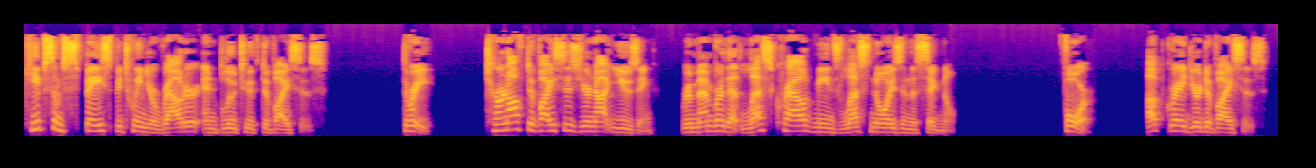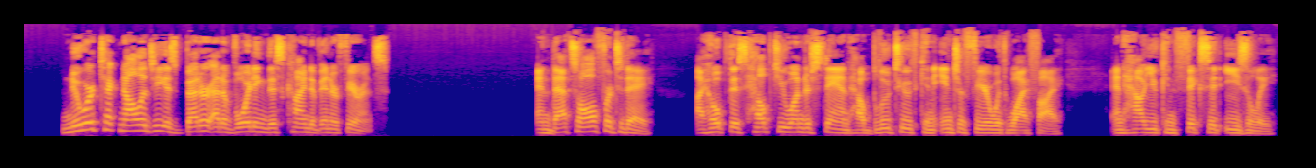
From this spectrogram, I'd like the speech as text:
Keep some space between your router and Bluetooth devices. 3. Turn off devices you're not using. Remember that less crowd means less noise in the signal. 4. Upgrade your devices. Newer technology is better at avoiding this kind of interference. And that's all for today. I hope this helped you understand how Bluetooth can interfere with Wi-Fi and how you can fix it easily.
